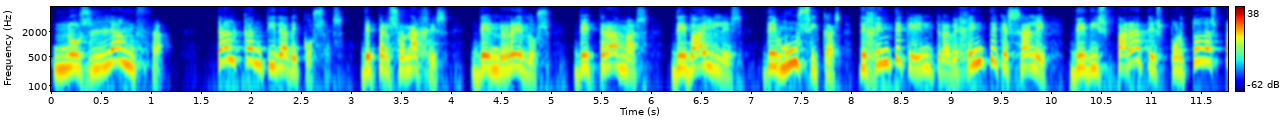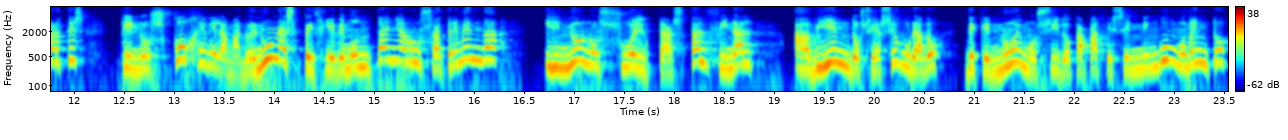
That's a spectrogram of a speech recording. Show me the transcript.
nos lanza tal cantidad de cosas, de personajes, de enredos, de tramas, de bailes, de músicas, de gente que entra, de gente que sale, de disparates por todas partes, que nos coge de la mano en una especie de montaña rusa tremenda y no nos suelta hasta el final, habiéndose asegurado de que no hemos sido capaces en ningún momento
